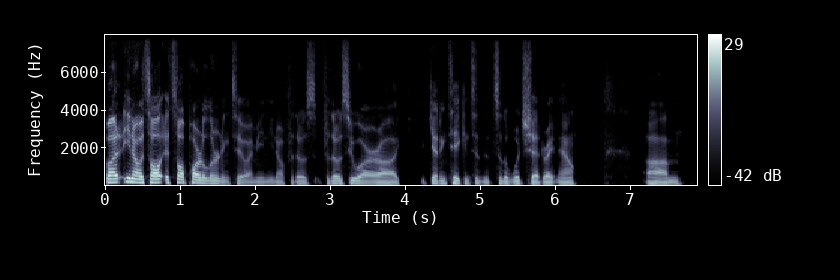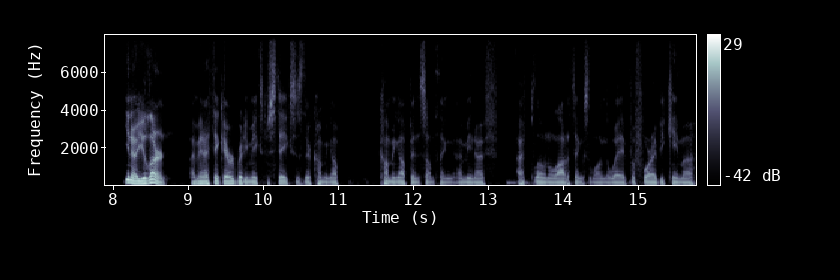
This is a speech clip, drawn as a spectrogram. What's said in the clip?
but you know, it's all, it's all part of learning too. I mean, you know, for those, for those who are uh, getting taken to the, to the woodshed right now, um, you know, you learn. I mean, I think everybody makes mistakes as they're coming up, coming up in something. I mean, I've, I've blown a lot of things along the way before I became a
